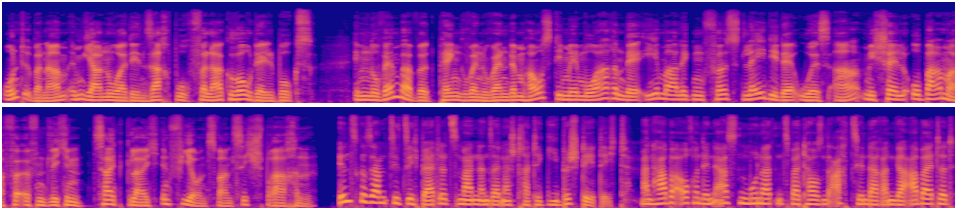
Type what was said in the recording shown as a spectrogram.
und übernahm im Januar den Sachbuchverlag Rodale Books. Im November wird Penguin Random House die Memoiren der ehemaligen First Lady der USA, Michelle Obama, veröffentlichen, zeitgleich in 24 Sprachen. Insgesamt sieht sich Bertelsmann in seiner Strategie bestätigt. Man habe auch in den ersten Monaten 2018 daran gearbeitet,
